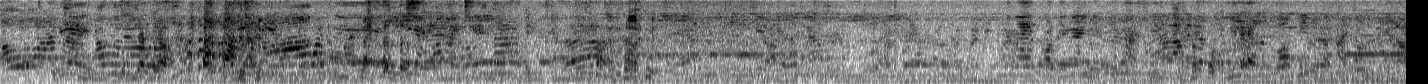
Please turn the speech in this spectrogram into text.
เอาเก่งเอาลุงอย่างเดียวเป็นครั้งแรก ยังไงกดยังไงอยู่ที่ไหน นี่แหละกล้องที่เราถ่ายทำให้เรา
